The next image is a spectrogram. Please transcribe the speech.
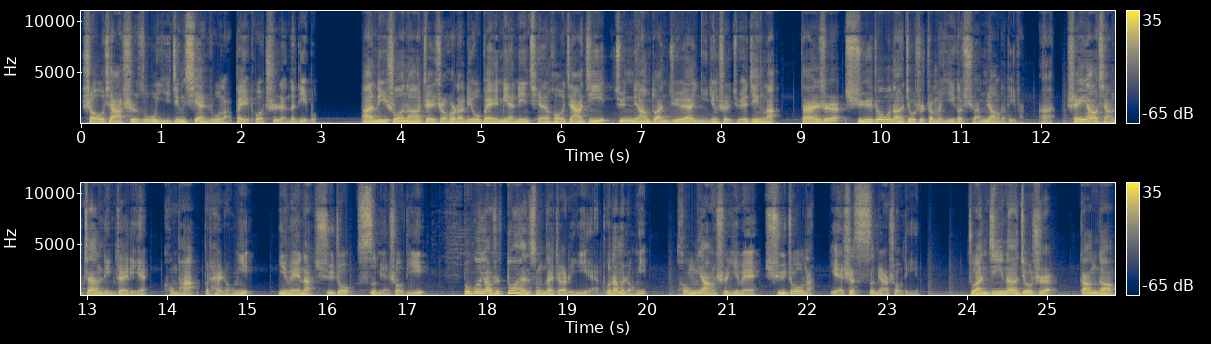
手下士卒已经陷入了被迫吃人的地步。按理说呢，这时候的刘备面临前后夹击、军粮断绝，已经是绝境了。但是徐州呢，就是这么一个玄妙的地方啊！谁要想占领这里，恐怕不太容易，因为呢，徐州四面受敌。不过，要是断送在这里，也不那么容易。同样是因为徐州呢，也是四面受敌。转机呢，就是刚刚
